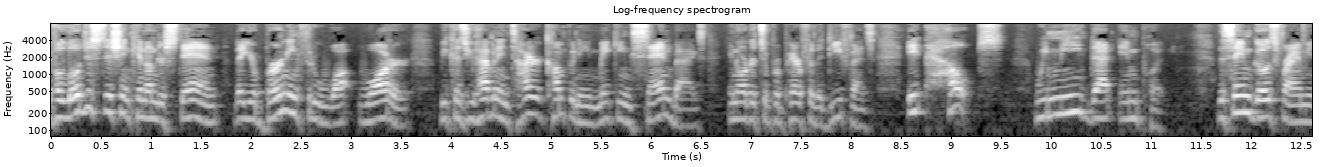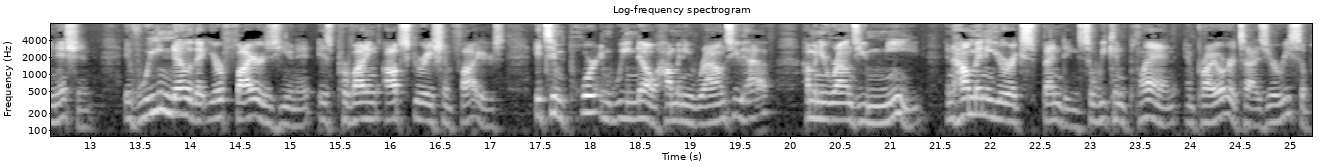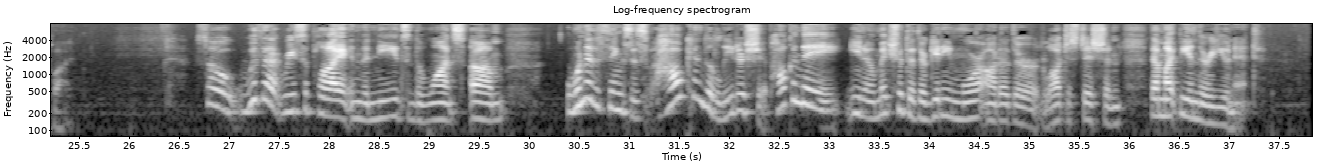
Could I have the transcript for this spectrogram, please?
If a logistician can understand that you're burning through wa- water because you have an entire company making sandbags in order to prepare for the defense, it helps. We need that input. The same goes for ammunition. If we know that your fires unit is providing obscuration fires, it's important we know how many rounds you have, how many rounds you need, and how many you're expending so we can plan and prioritize your resupply. So, with that resupply and the needs and the wants, um, one of the things is how can the leadership, how can they, you know, make sure that they're getting more out of their logistician that might be in their unit?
